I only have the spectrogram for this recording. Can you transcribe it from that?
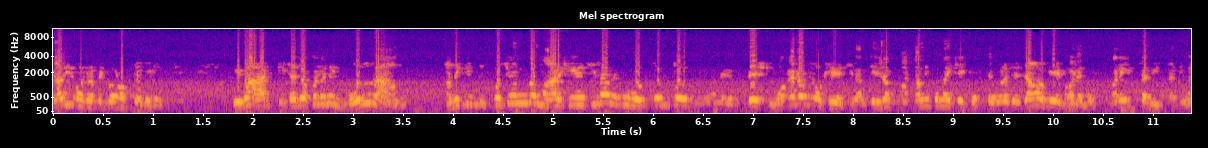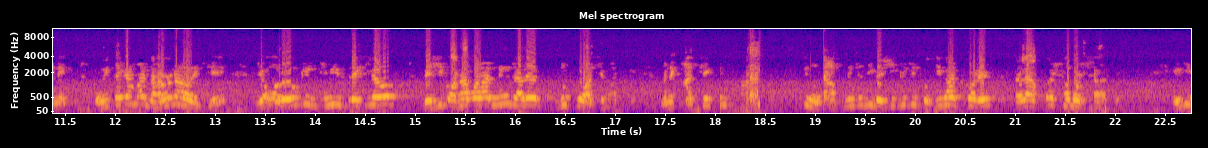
কালীর মাথা থেকে রক্ত বেরোচ্ছে। এবার এটা যখন আমি বললাম, আমি কিন্তু প্রচণ্ড মার খেয়েছিলাম এবং অত্যন্ত মানে বেশ মকাটম্য খেয়েছিলাম। যে সব পাকামি তোমায় কে করতে বলেছে, যাও গিয়ে ঘরে বসো মানে ইত্যাদি ইত্যাদি। মানে ওই থেকে আমার ধারণা হয়েছে যে অলৌকিক জিনিস দেখলেও বেশি কথা বলার নেই, তাহলে দুঃখ আছে মাত্র মানে আছে কিন্তু আপনি যদি বেশি কিছু প্রতিবাদ করেন, তাহলে আপনার সমস্যা আছে। এই যে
